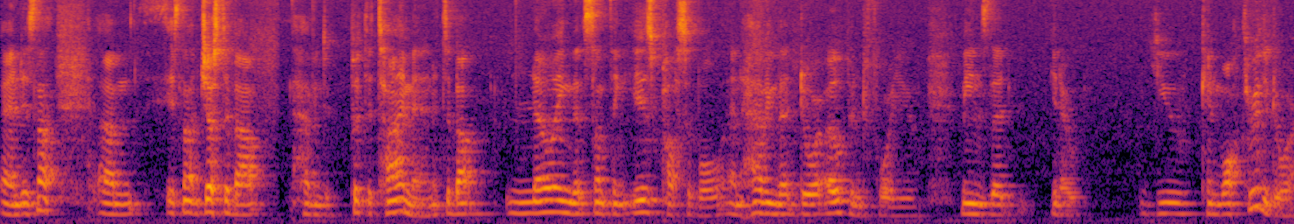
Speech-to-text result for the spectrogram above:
And it's not um, it's not just about having to put the time in. It's about knowing that something is possible and having that door opened for you means that you know you can walk through the door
